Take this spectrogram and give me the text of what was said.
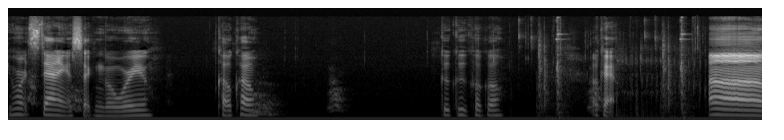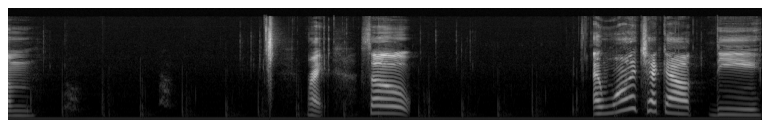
You weren't standing a second ago, were you? Coco? Cuckoo Coco? Okay. Um... Right. So, I want to check out the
